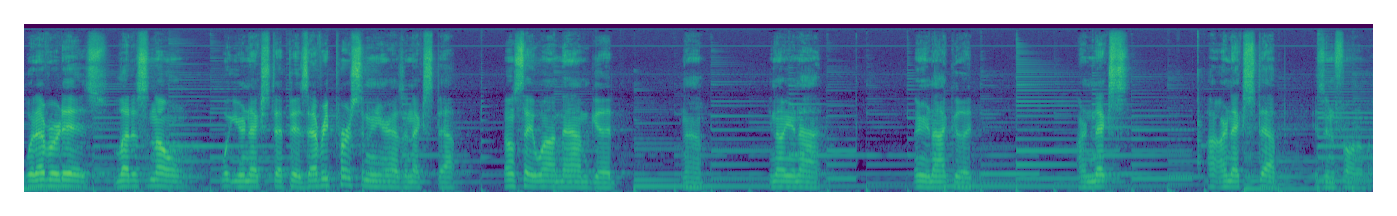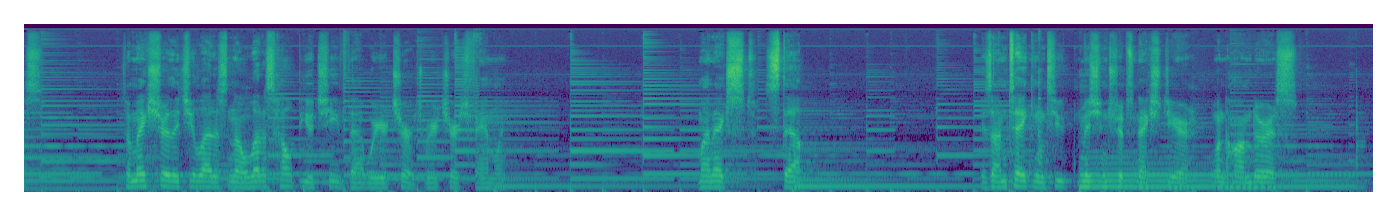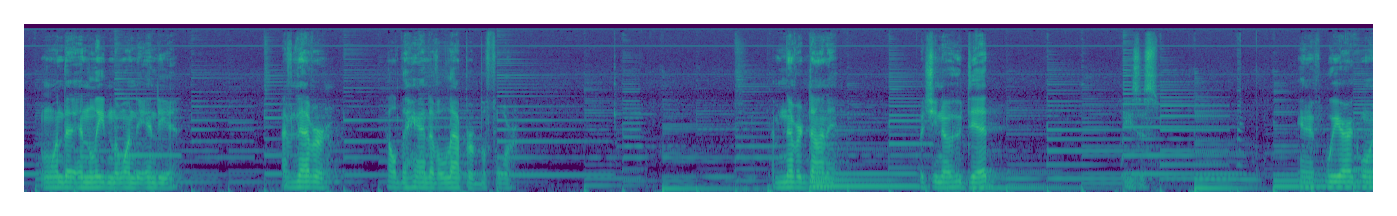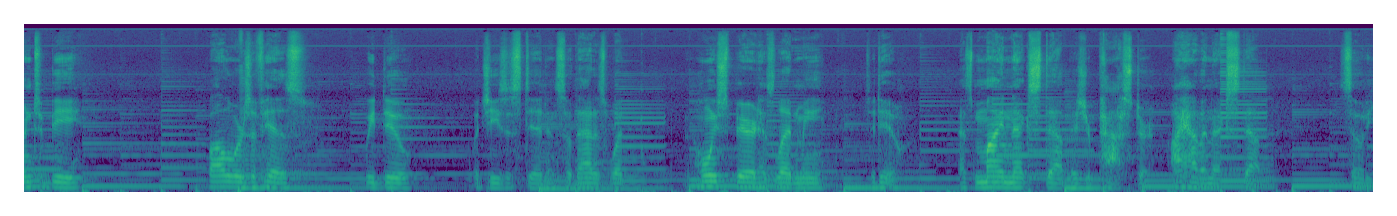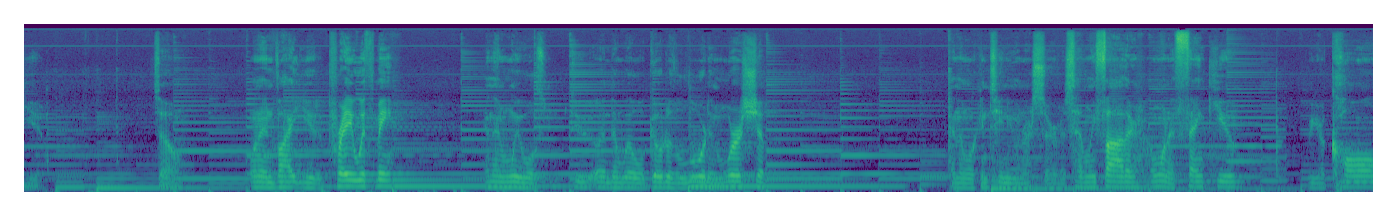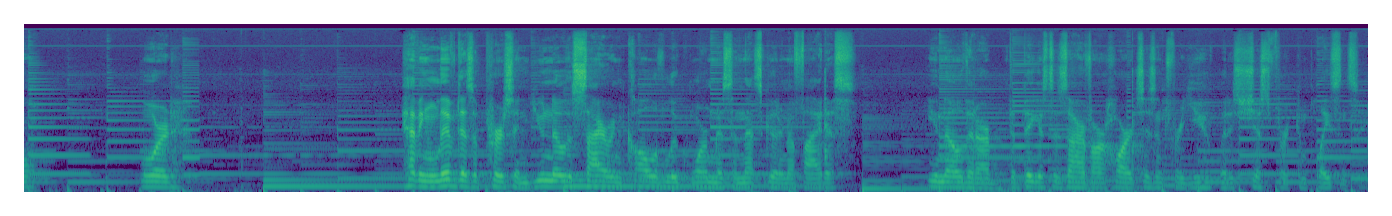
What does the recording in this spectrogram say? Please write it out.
whatever it is, let us know what your next step is. Every person in here has a next step. Don't say, well, now nah, I'm good. No. You know you're not. No, you're not good. Our next, our next step is in front of us. So make sure that you let us know. Let us help you achieve that. We're your church. We're your church family. My next step is I'm taking two mission trips next year, one to Honduras and one to and leading the one to India. I've never held the hand of a leper before. I've never done it. But you know who did? Jesus. And if we are going to be followers of His, we do what Jesus did. And so that is what the Holy Spirit has led me to do. That's my next step as your pastor. I have a next step. So do you. So I want to invite you to pray with me, and then we will do, and then we'll go to the Lord in worship, and then we'll continue in our service. Heavenly Father, I want to thank you for your call. Lord, having lived as a person, you know the siren call of lukewarmness, and that's good enough, itis. You know that our, the biggest desire of our hearts isn't for you, but it's just for complacency,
